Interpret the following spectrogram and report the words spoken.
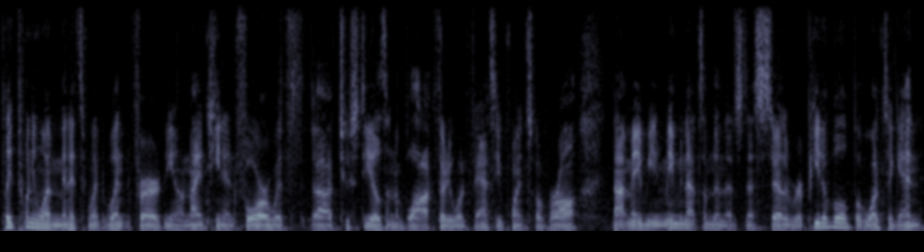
Played 21 minutes, went went for you know 19 and four with uh, two steals and a block, 31 fantasy points overall. Not maybe maybe not something that's necessarily repeatable, but once again,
